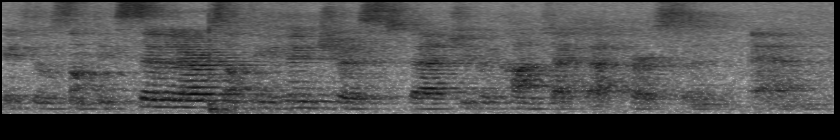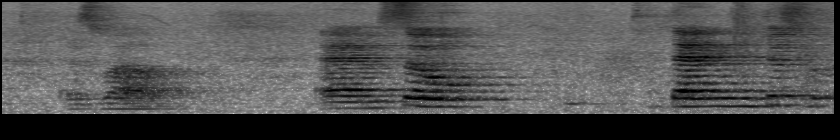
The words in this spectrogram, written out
if there was something similar, something of interest, that you could contact that person um, as well. Um, so then, just with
